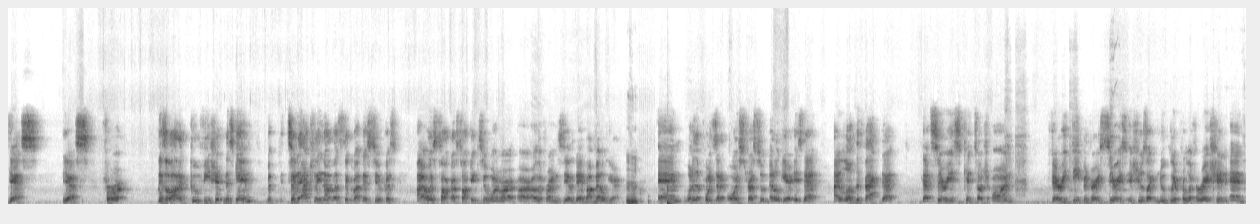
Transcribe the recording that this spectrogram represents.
Yes. Yes. For there's a lot of goofy shit in this game, but so actually now let's think about this too, because I always talk. I was talking to one of our, our other friends the other day about Metal Gear, mm-hmm. and one of the points that I always stress with Metal Gear is that I love the fact that that series can touch on very deep and very serious issues like nuclear proliferation and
